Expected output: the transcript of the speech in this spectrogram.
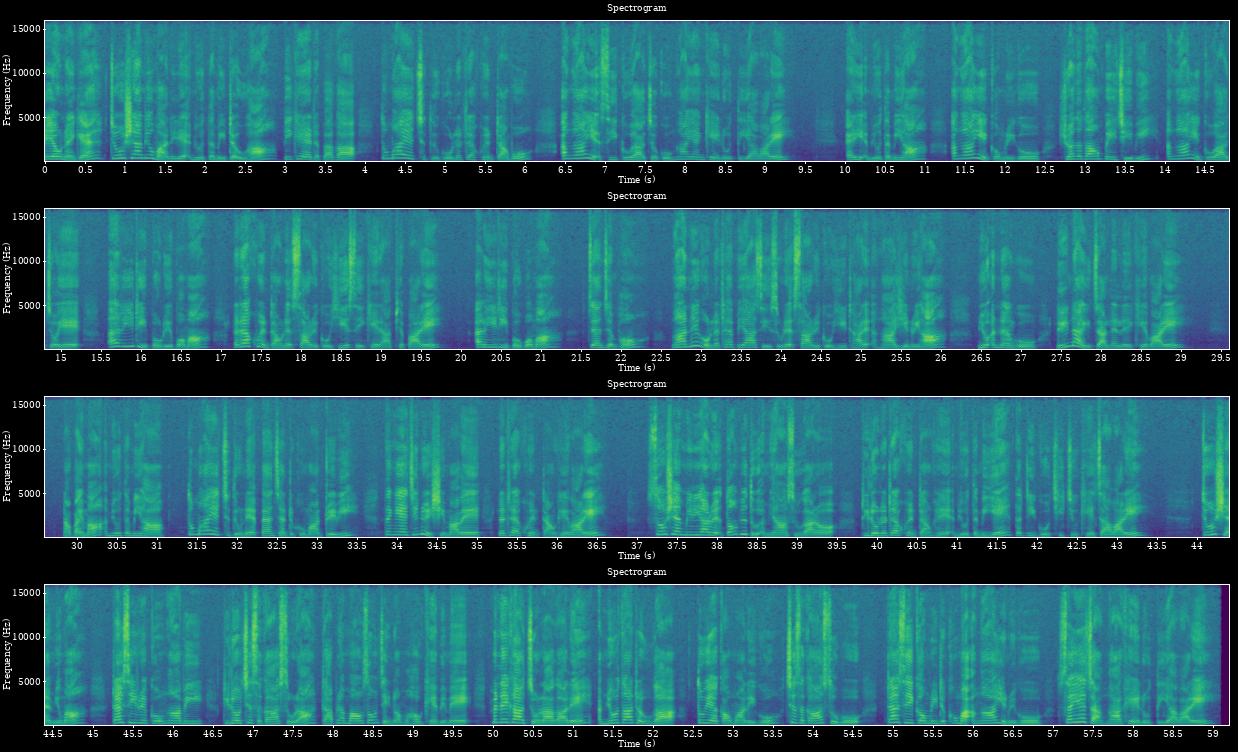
တရုတ်နိုင်ငံကျိုးရှမ်းမြို့မှာနေတဲ့အမျိုးသမီးတဦးဟာပြီးခဲ့တဲ့တစ်ပတ်ကသူမရဲ့ချစ်သူကိုလက်ထပ်ခွင့်တောင်းဖို့အငားရင်အစီ900ကျော်ကိုငှားရမ်းခဲ့လို့သိရပါဗျ။အဲ့ဒီအမျိုးသမီးဟာအငားရင်ကုမ္ပဏီကိုရွမ်တစ်သောင်းပေးချေပြီးအငားရင်900ကျော်ရဲ့ LED ပုတ်တွေပေါ်မှာလက်ထပ်ခွင့်တောင်းတဲ့စာတွေကိုရေးစီခဲ့တာဖြစ်ပါတယ်။ LED ပုတ်ပေါ်မှာကြမ်းကြင်ဖုံငါနဲ့ကိုလက်ထပ်ပြားစီဆိုတဲ့စာတွေကိုရေးထားတဲ့အငားရင်တွေဟာမြို့အနှံကို၄နိုင်ကြာလှည့်လည်ခဲ့ပါတယ်။ နောက်ပိုင်းမှာအမျိုးသမီးဟာသူမရဲ့ချစ်သူနဲ့ပန်းချံတစ်ခုမှတွေ့ပြီးတငယ်ချင်းတွေရှိမှပဲလက်ထပ်ခွင့်တောင်းခဲ့ပါတယ်။ဆိုရှယ်မီဒီယာတွေအသုံးပြုသူအများစုကတော့ဒီလိုလက်ထပ်ခွင့်တောင်းခဲ့တဲ့အမျိုးသမီးရဲ့တတိကိုချီးကျူးခဲ့ကြပါတယ်။ကျိုးရှံမျိုးမှာတိုက်စီတွေကိုငှားပြီးဒီလိုချစ်စကားဆိုတာဒါပထမအောင်ဆုံးချိန်တော့မဟုတ်ခဲ့ပေမဲ့မနေ့ကဂျွန်လာကလည်းအမျိုးသားတဦးကသူ့ရဲ့ကောင်မလေးကိုချစ်စကားဆိုဖို့တိုက်စီကုမ္ပဏီတစ်ခုမှအငှားရင်တွေကိုဆက်ရဲကြငှားခဲ့လို့သိရပါတယ်။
